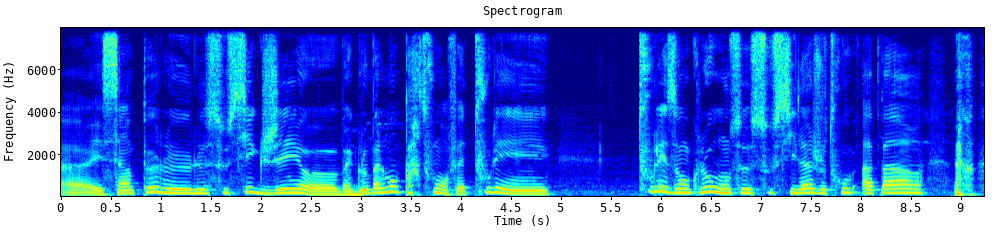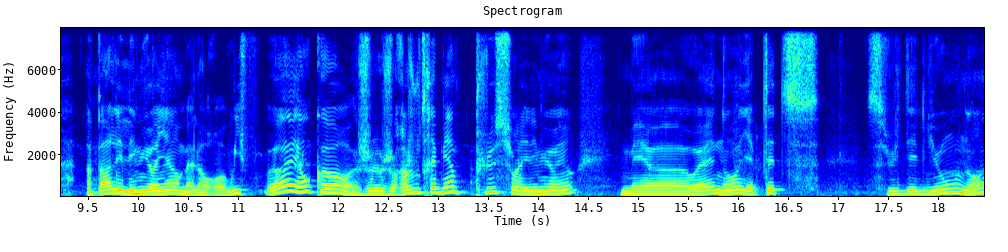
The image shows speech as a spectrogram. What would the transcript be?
Euh, et c'est un peu le, souci que j'ai euh, bah, globalement partout en fait. Tous les, enclos ont ce souci-là, je trouve, à part, à part les lémuriens. Mais alors, oui, ouais, encore. Je, je rajouterais bien plus sur les lémuriens. Mais euh, ouais, non, il y a peut-être celui des lions. Non,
